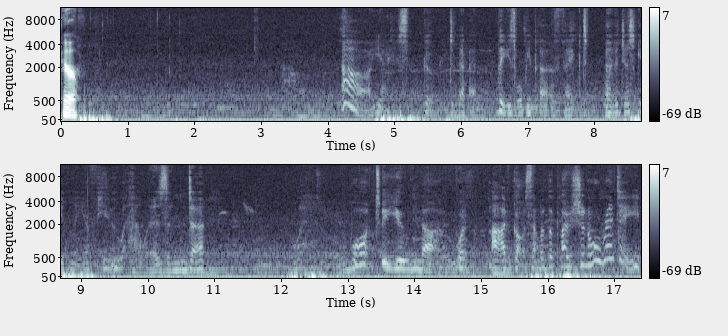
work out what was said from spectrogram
Here. Ah, yes, good. These will be perfect. Uh, just give me a few hours and, uh... Well, what do you know? I've got some of the potion already.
